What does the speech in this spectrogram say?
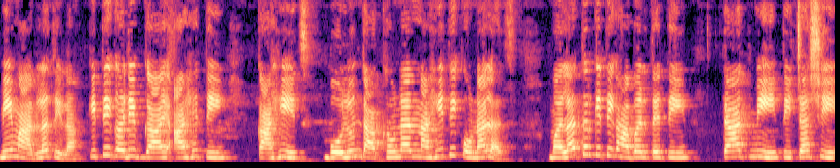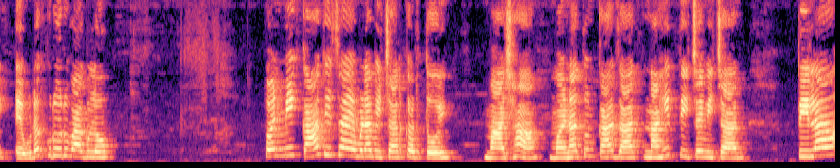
मी मारलं तिला. किती गरीब गाय आहे ती. काहीच बोलून दाखवणार नाही ती कोणालाच. मला तर किती घाबरते ती. त्यात मी तिच्याशी एवढं क्रूर वागलो. पण मी का तिचा एवढा विचार करतोय? माझ्या मनातून का जात नाहीत तिचे विचार? तिला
